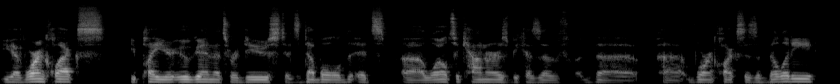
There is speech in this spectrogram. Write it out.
you have Vorinclex, you play your Ugin that's reduced. It's doubled its uh, loyalty counters because of the uh, Vorinclex's ability.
